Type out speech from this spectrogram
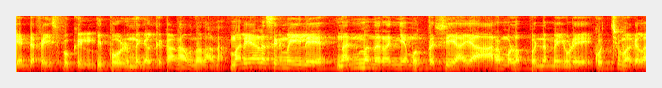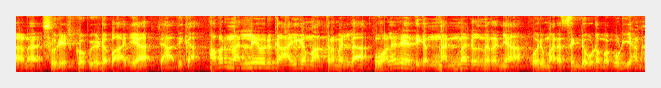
എന്റെ ഫേസ്ബുക്കിൽ ഇപ്പോഴും നിങ്ങൾക്ക് കാണാവുന്നതാണ്. മലയാള സിനിമയിലെ നന്മ നിറഞ്ഞ മുത്തശ്ശിയായ ആറന്മുള പൊന്നമ്മയുടെ കൊച്ചുമകളാണ് സുരേഷ് ഗോപിയുടെ ഭാര്യ രാധിക. അവർ നല്ലൊരു ഗായിക മാത്രമല്ല വളരെയധികം നന്മകൾ നിറഞ്ഞ ഒരു മനസ്സിന്റെ ഉടമ കൂടിയാണ്.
